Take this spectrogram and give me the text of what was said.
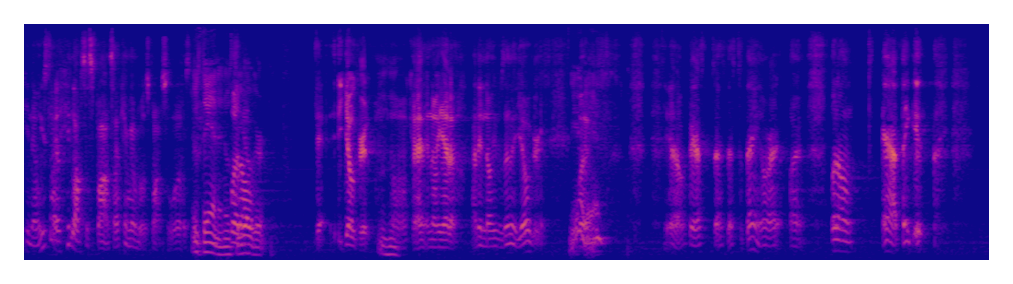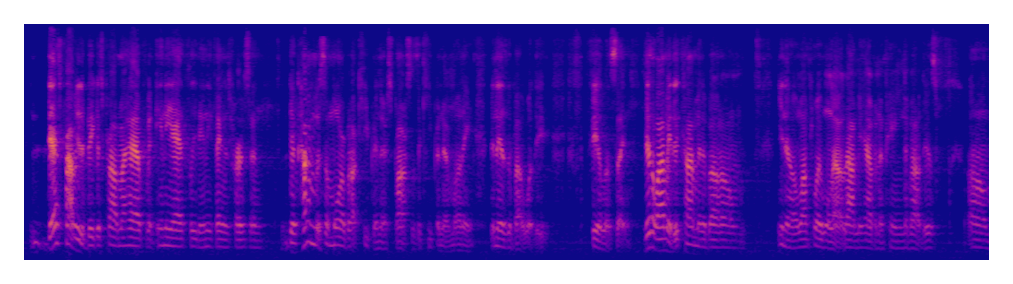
you know, he started. He lost a sponsor. I can't remember what sponsor was. It was Dannon. It was But, the um, yogurt. Yeah, yogurt. Oh, okay, I didn't know he had a. I didn't know he was in the yogurt. Yeah, but- man. Yeah, okay, that's, that's that's the thing. All right, all right. But um, yeah, I think it. That's probably the biggest problem I have with any athlete, any famous person. The comments are more about keeping their sponsors or keeping their money than it is about what they feel or say. That's why I made the comment about um, you know, my employer won't allow me to have an opinion about this. Um,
